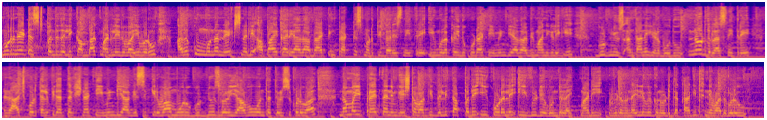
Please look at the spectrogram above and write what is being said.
ಮೂರನೇ ಟೆಸ್ಟ್ ಪಂದ್ಯದಲ್ಲಿ ಕಂಬ್ಯಾಕ್ ಮಾಡಲಿರುವ ಇವರು ಅದಕ್ಕೂ ಮುನ್ನ ನೆಟ್ಸ್ನಲ್ಲಿ ಅಪಾಯಕಾರಿಯಾದ ಬ್ಯಾಟಿಂಗ್ ಪ್ರಾಕ್ಟೀಸ್ ಮಾಡುತ್ತಿದ್ದಾರೆ ಸ್ನೇಹಿತರೆ. ಈ ಮೂಲಕ ಇದು ಕೂಡ ಟೀಂ ಇಂಡಿಯಾದ ಅಭಿಮಾನಿಗಳಿಗೆ ಗುಡ್ ನ್ಯೂಸ್ ಅಂತಾನೆ ಹೇಳಬಹುದು ನೋಡಿದ್ರಲ್ಲ ಸ್ನೇಹಿತರೆ, ರಾಜ್ಕೋಟ್ ತಲುಪಿದ ತಕ್ಷಣ ಟೀಂ ಇಂಡಿಯಾಗೆ ಸಿಕ್ಕಿರುವ ಮೂರು ಗುಡ್ ನ್ಯೂಸ್ಗಳು ಯಾವುವು ಅಂತ ತಿಳಿಸಿಕೊಡುವ ನಮ್ಮ ಈ ಪ್ರಯತ್ನ ನಿಮಗೆ ಇಷ್ಟವಾಗಿದ್ದಲ್ಲಿ ತಪ್ಪದೇ ಈ ಕೂಡಲೇ ಈ ವಿಡಿಯೋಗೊಂದು ಲೈಕ್ ಮಾಡಿ. ವಿಡಿಯೋವನ್ನು ಇಲ್ಲಿವರೆಗೂ ನೋಡಿದ್ದಕ್ಕಾಗಿ ಧನ್ಯವಾದಗಳು.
